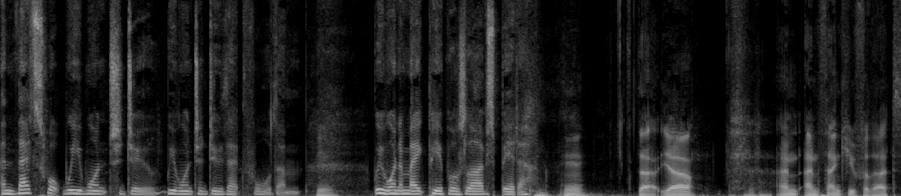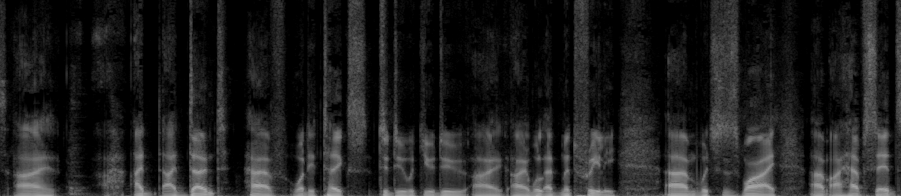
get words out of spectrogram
And that's what we want to do. We want to do that for them. Yeah. We want to make people's lives better. That yeah, and and thank you for that. I I I don't have what it takes to do what you do. I I will admit freely, um, which is why um, I have said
